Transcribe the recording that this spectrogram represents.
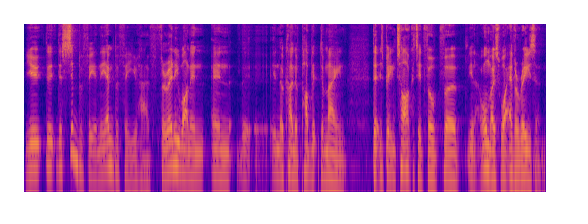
you the, the sympathy and the empathy you have for anyone in in the in the kind of public domain that is being targeted for for you know almost whatever reason,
